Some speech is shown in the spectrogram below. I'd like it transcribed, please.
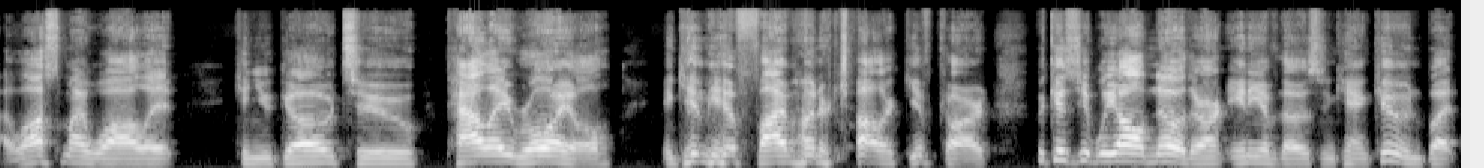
I lost my wallet. Can you go to Palais Royal and give me a $500 gift card? Because we all know there aren't any of those in Cancun, but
